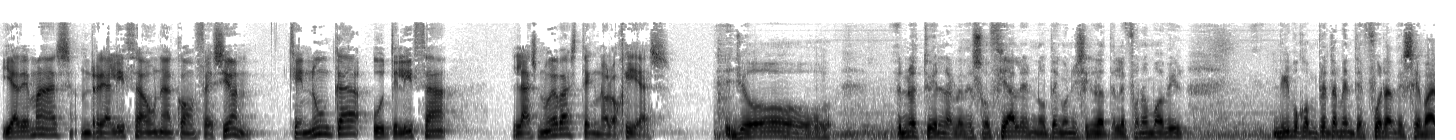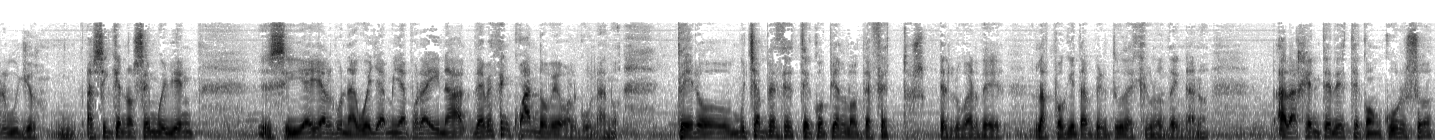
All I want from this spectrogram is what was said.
y además realiza una confesión que nunca utiliza las nuevas tecnologías. Yo no estoy en las redes sociales, no tengo ni siquiera teléfono móvil, vivo completamente fuera de ese barullo, así que no sé muy bien si hay alguna huella mía por ahí, nada. de vez en cuando veo alguna, ¿no? pero muchas veces te copian los defectos en lugar de las poquitas virtudes que uno tenga. ¿no? A la gente de este concurso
